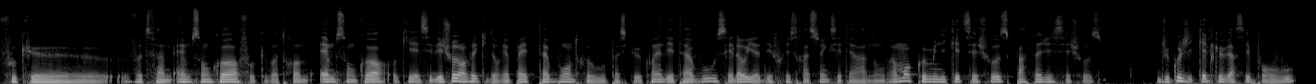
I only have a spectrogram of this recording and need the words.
faut que votre femme aime son corps, faut que votre homme aime son corps. Ok, c'est des choses en fait qui ne devraient pas être tabous entre vous parce que quand il y a des tabous, c'est là où il y a des frustrations, etc. Donc vraiment communiquer de ces choses, partager ces choses. Du coup, j'ai quelques versets pour vous.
